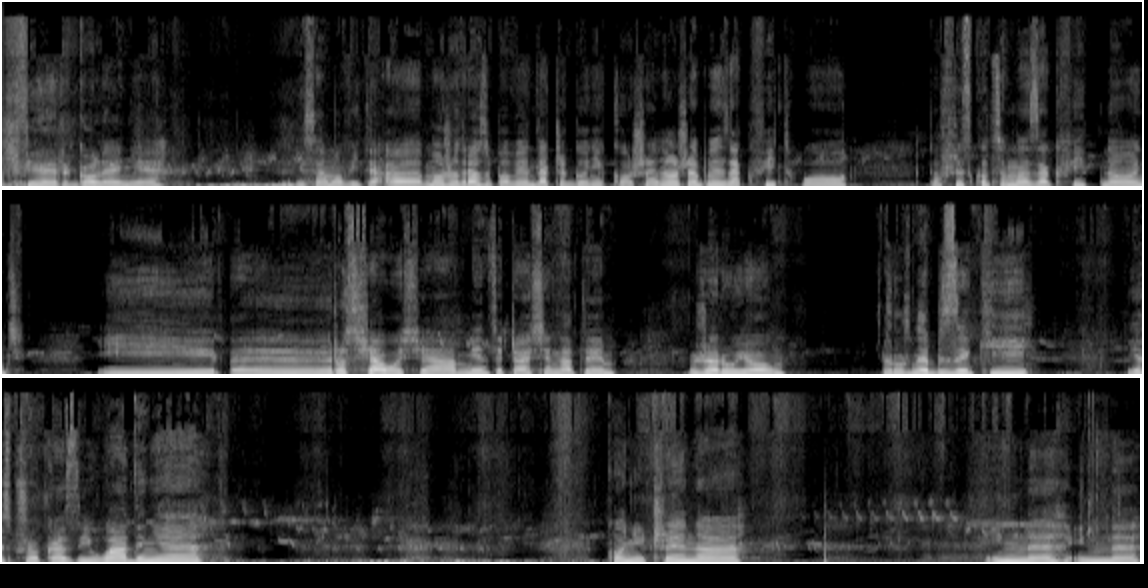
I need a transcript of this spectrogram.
świergolenie niesamowite. A może od razu powiem, dlaczego nie koszę? No, żeby zakwitło to wszystko, co ma zakwitnąć i yy, rozsiało się, a w międzyczasie na tym żerują różne bzyki. Jest przy okazji ładnie. Koniczyna. Inne, inne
